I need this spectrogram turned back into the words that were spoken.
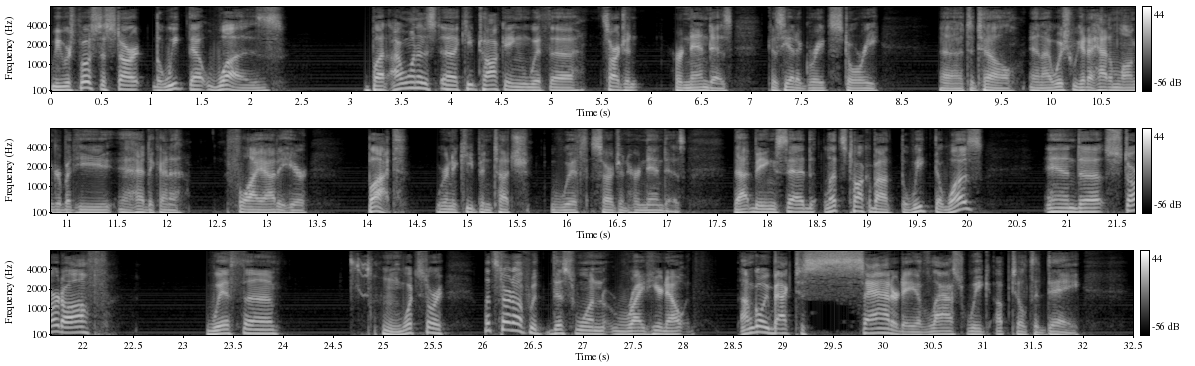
we were supposed to start the week that was, but I wanted to uh, keep talking with uh, Sergeant Hernandez because he had a great story to tell. And I wish we could have had him longer, but he had to kind of fly out of here. But we're going to keep in touch with Sergeant Hernandez. That being said, let's talk about the week that was and uh, start off with uh, hmm, what story? Let's start off with this one right here. Now, I'm going back to Saturday of last week up till today,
